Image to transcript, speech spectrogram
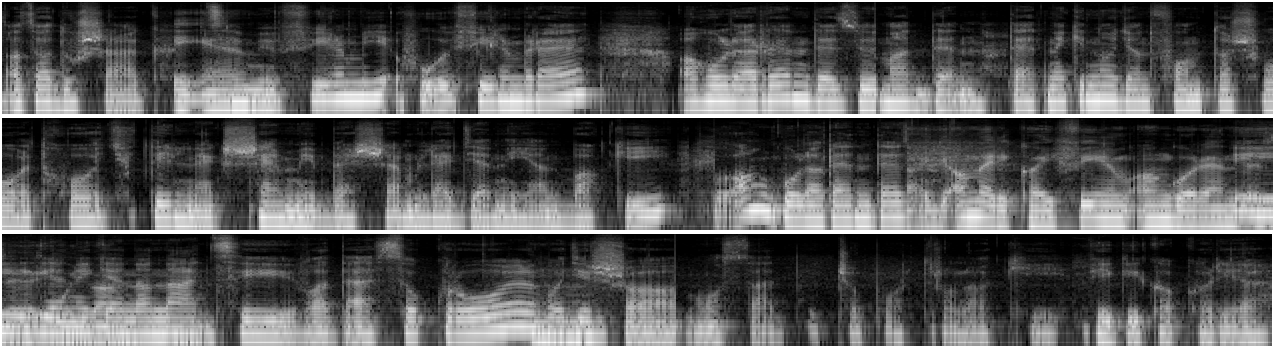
az Adóság Igen. című film, filmre, ahol a rendező Madden, tehát neki nagyon fontos volt, hogy tényleg semmibe sem legyen ilyen baki. Angol a rendező. Egy amerikai film, angol rendező. Igen, igen, van. a náci vadászokról, uh-huh. vagyis a Mossad csoportról, aki végig akarja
